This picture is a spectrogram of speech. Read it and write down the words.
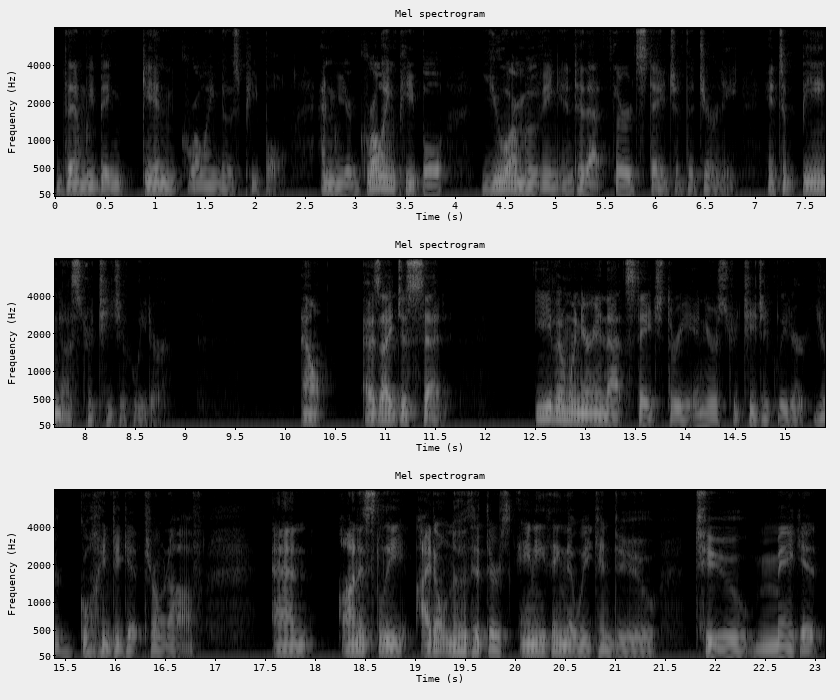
then we begin growing those people. And when you're growing people, you are moving into that third stage of the journey, into being a strategic leader. Now, as I just said, even when you're in that stage three and you're a strategic leader, you're going to get thrown off. And honestly, I don't know that there's anything that we can do to make it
